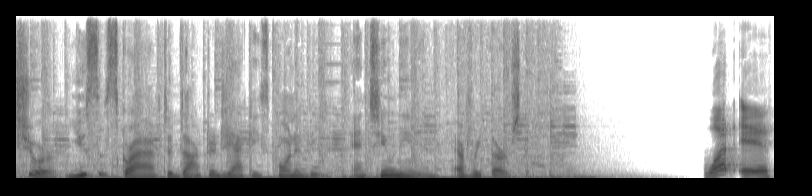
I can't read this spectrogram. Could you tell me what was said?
sure you subscribe to Dr. Jackie's Point of View and tune in every Thursday. What if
